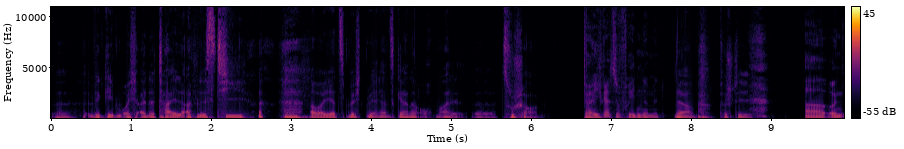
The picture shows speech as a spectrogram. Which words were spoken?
äh, wir geben euch eine Teilamnestie, aber jetzt möchten wir ganz gerne auch mal äh, zuschauen. Ja, ich wäre zufrieden damit. Ja, verstehe ich. Uh, und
